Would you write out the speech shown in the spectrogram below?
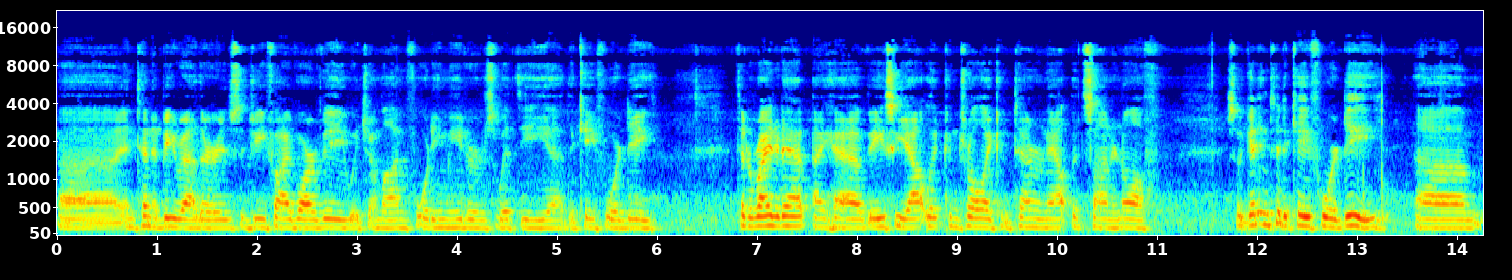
uh, antenna B rather, is the G5RV, which I'm on 40 meters with the, uh, the K4D. To the right of that, I have AC outlet control. I can turn outlets on and off. So getting to the K4D, um,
